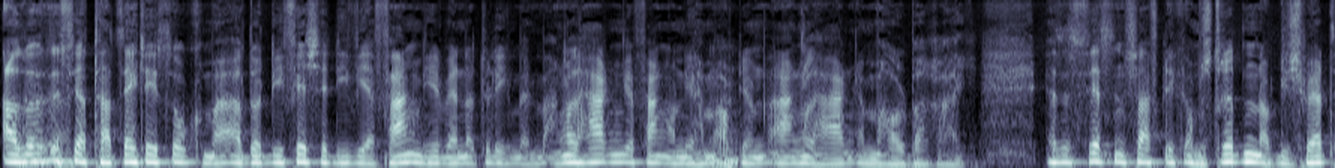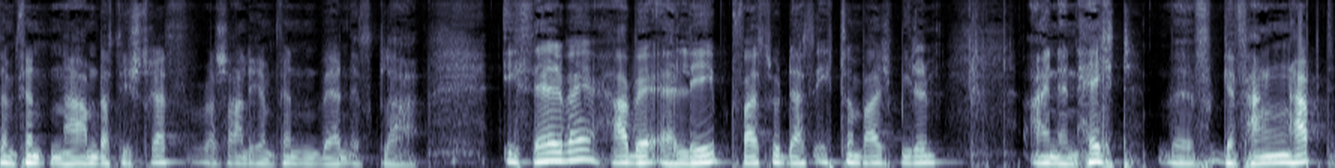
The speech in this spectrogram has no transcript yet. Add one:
Also es ist ja tatsächlich so, guck mal, also die Fische, die wir fangen, die werden natürlich mit dem Angelhaken gefangen und die haben auch den Angelhaken im Maulbereich. Es ist wissenschaftlich umstritten, ob die schwer zu empfinden haben, dass die Stress wahrscheinlich empfinden werden, ist klar. Ich selber habe erlebt, weißt du, dass ich zum Beispiel einen Hecht äh, gefangen habe,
